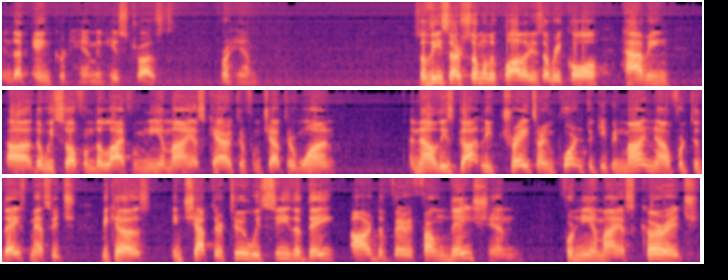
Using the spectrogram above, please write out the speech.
and that anchored him in his trust for him. So these are some of the qualities that we call having uh, that we saw from the life of Nehemiah's character from chapter 1. And now these godly traits are important to keep in mind now for today's message because in chapter 2 we see that they are the very foundation for Nehemiah's courage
